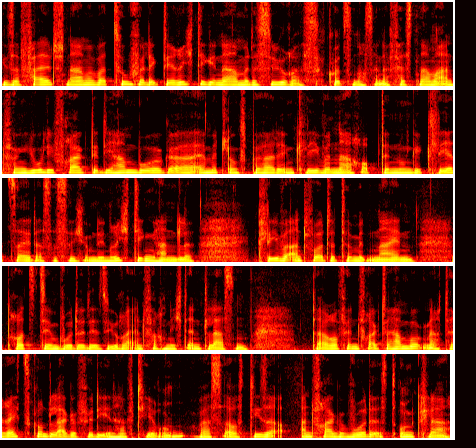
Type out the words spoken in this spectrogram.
Dieser Falschname war zufällig der richtige Name des Syrers. Kurz nach seiner Festnahme Anfang Juli fragte die Hamburger Ermittlungsbehörde in Kleve nach, ob denn nun geklärt sei, dass es sich um den richtigen handle. Kleve antwortete mit Nein. Trotzdem wurde der Syrer einfach nicht entlassen. Daraufhin fragte Hamburg nach der Rechtsgrundlage für die Inhaftierung. Was aus dieser Anfrage wurde, ist unklar.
